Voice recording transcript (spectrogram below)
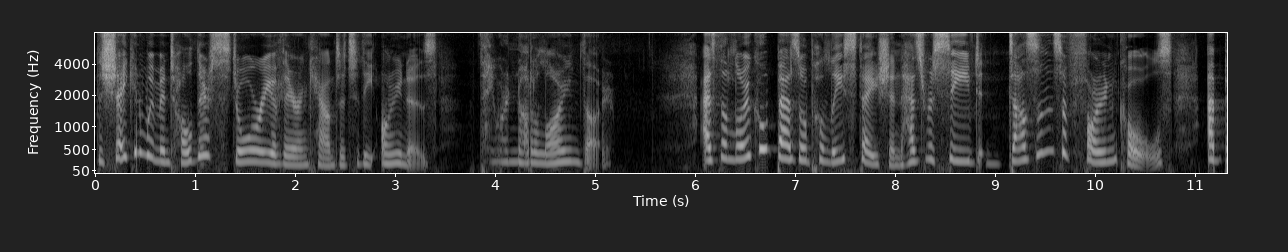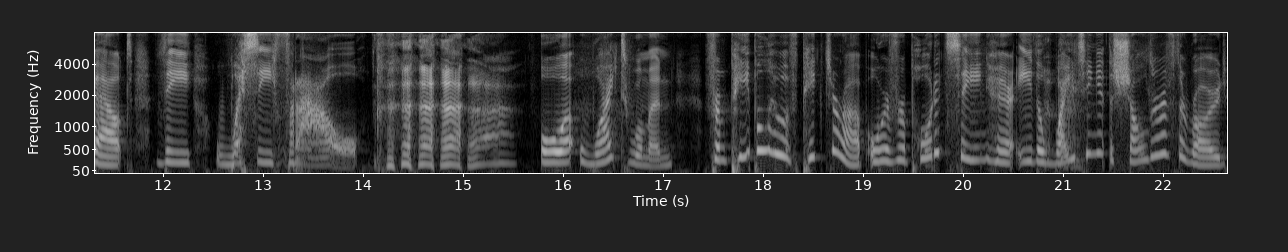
The shaken women told their story of their encounter to the owners. They were not alone, though. As the local Basel police station has received dozens of phone calls about the Weisse Frau or white woman from people who have picked her up or have reported seeing her either waiting at the shoulder of the road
